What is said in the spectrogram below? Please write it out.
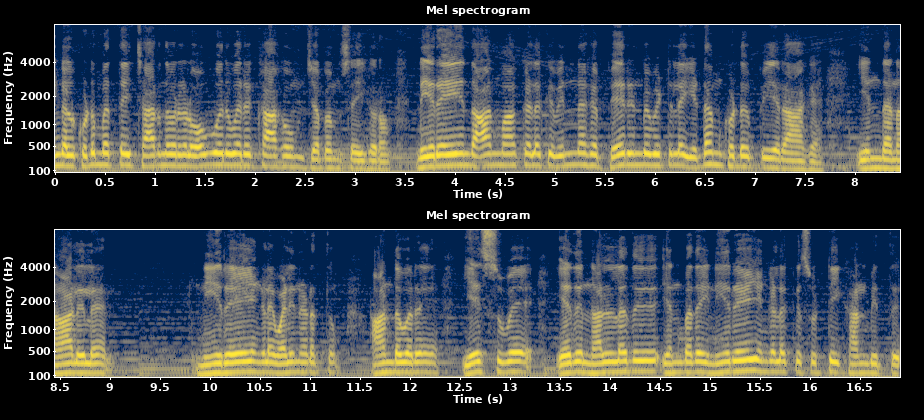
எங்கள் குடும்பத்தை சார்ந்தவர்கள் ஒவ்வொருவருக்காகவும் ஜெபம் செய்கிறோம். நீரே இந்த ஆன்மாக்களுக்கு விண்ணக பேரின்ப வீட்டில் இடம் கொடுப்பீராக. இந்த நாளில நீரே எங்களை வழிநடத்தும். ஆண்டவரே இயேசுவே எது நல்லது என்பதை நீரே எங்களுக்கு சுட்டி காண்பித்து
